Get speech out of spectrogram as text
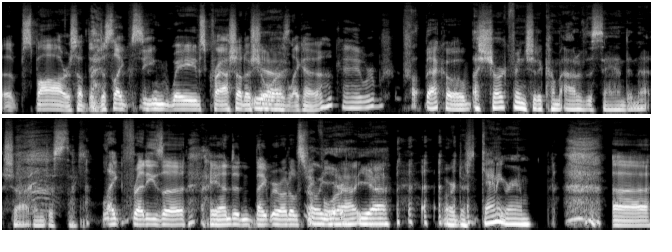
a spa or something, just like seeing waves crash on a shore Yeah. is like a okay, we're back home. A shark fin should have come out of the sand in that shot and just like, Like Freddy's uh, hand in Nightmare on Elm Street oh Four. yeah, yeah, or just Cannygram. Uh,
